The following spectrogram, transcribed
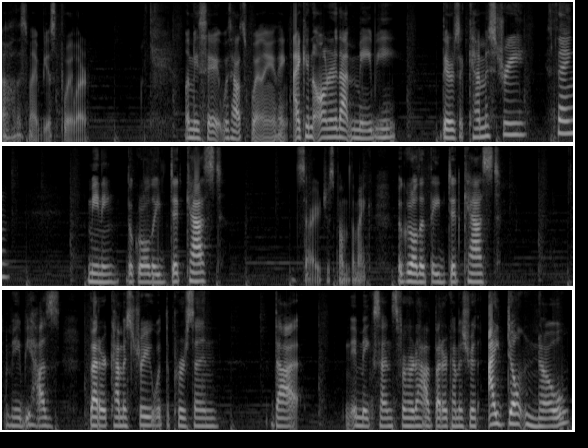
oh this might be a spoiler. Let me say it without spoiling anything. I can honor that maybe there's a chemistry thing, meaning the girl they did cast sorry, just bumped the mic. The girl that they did cast maybe has better chemistry with the person that it makes sense for her to have better chemistry with. I don't know.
